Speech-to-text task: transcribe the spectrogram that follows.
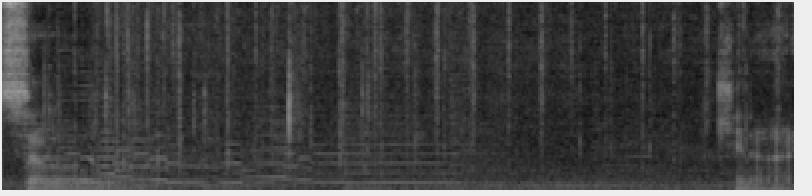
So... Can I...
